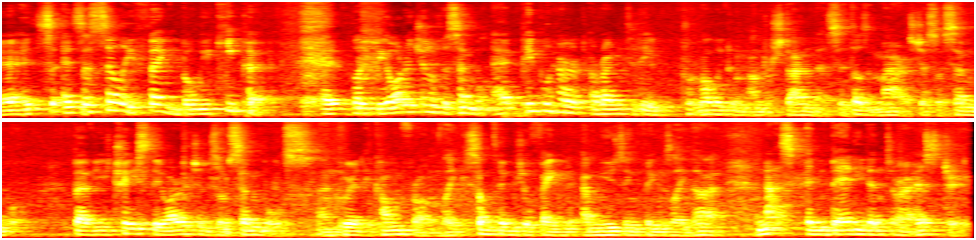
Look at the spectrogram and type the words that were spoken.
uh, it's, it's a silly thing, but we keep it. Uh, like the origin of the symbol. Uh, people who are around today probably don't understand this. It doesn't matter. It's just a symbol. But if you trace the origins of symbols and where they come from, like sometimes you'll find amusing things like that, and that's embedded into our history.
